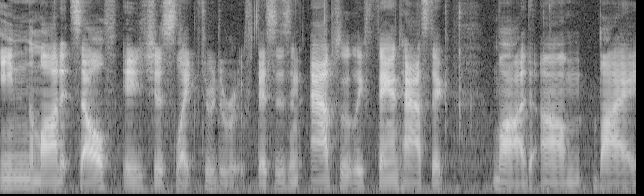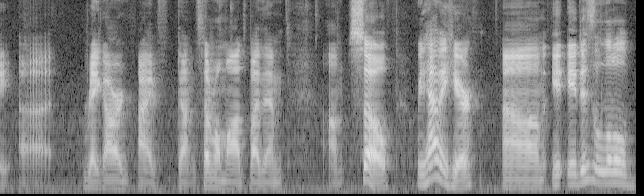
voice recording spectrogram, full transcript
in the mod itself is just like through the roof. This is an absolutely fantastic mod um, by uh. I've done several mods by them. Um, so we have it here. Um, it, it is a little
